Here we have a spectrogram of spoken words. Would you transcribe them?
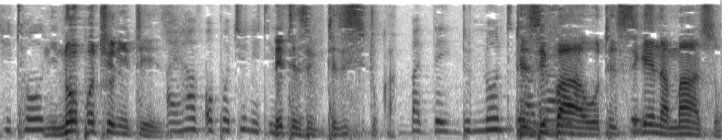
He told me, nina opportunities. I have naye opportunities, tezisituka. But they do not arise. tezivaawo tezigenda maaso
